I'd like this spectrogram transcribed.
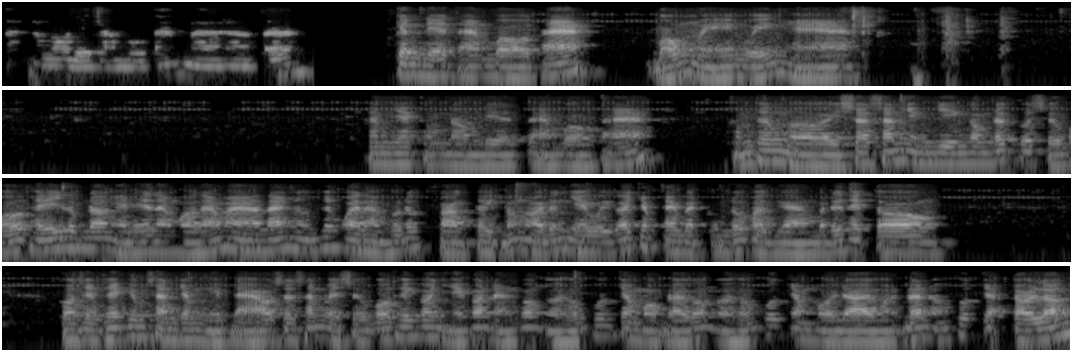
tát nam mô địa tạng bồ tát ma tát. Kinh địa tạng bồ tát, bổn nguyện nguyễn hạ. Tham gia cộng đồng địa tạng bồ tát. Phẩm thứ 10 so sánh nhân viên công đức của sự bố thí lúc đó ngày địa tạng bồ tát ma tán hương thức quay thần của đức phật từ chỗ ngồi đứng dậy quỳ gối chấp tay bạch cùng đức phật gần và đức thế tôn. Còn xem xét chúng sanh trong nghiệp đạo, so sánh về sự bố thí có nhẹ có nặng, có người hưởng phước trong một đời, có người hưởng phước trong mười đời, hoặc đến hưởng phước tội lớn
